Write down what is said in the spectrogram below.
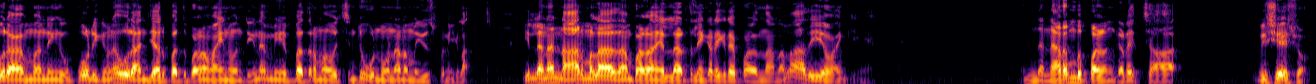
ஒரு நீங்கள் நீங்க போனீங்கன்னா ஒரு 5, 6, 10 பழம் வாங்கிட்டு வந்துட்டிங்கன்னா மீ பத்திரமா வச்சுட்டு ஒன்று ஒன்றா நம்ம யூஸ் பண்ணிக்கலாம். இல்லைன்னா நார்மலாக தான் பழம் எல்லா இடத்துலையும் கிடைக்கிற பழம் தானாலும் அதையும் வாங்கிக்கிங்க இந்த நரம்பு பழம் கிடைச்சா விசேஷம்.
